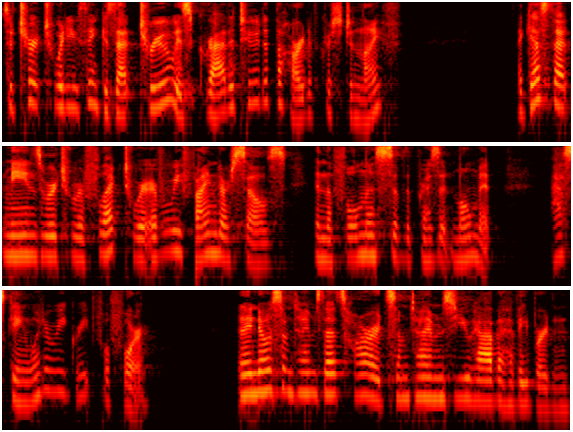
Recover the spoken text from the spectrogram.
So, church, what do you think? Is that true? Is gratitude at the heart of Christian life? I guess that means we're to reflect wherever we find ourselves in the fullness of the present moment, asking, what are we grateful for? And I know sometimes that's hard. Sometimes you have a heavy burden.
